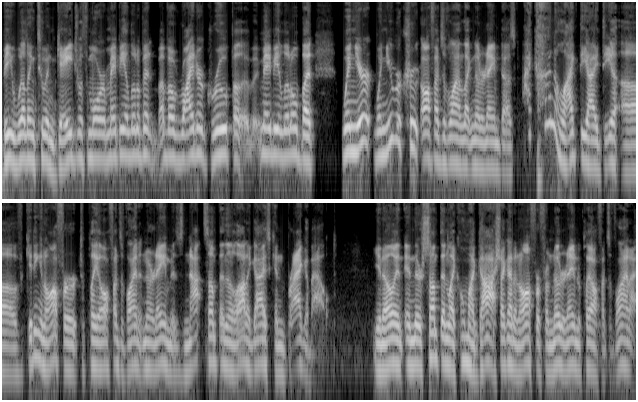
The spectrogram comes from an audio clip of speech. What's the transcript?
be willing to engage with more, maybe a little bit of a wider group, uh, maybe a little, but when you're when you recruit offensive line like Notre Dame does, I kind of like the idea of getting an offer to play offensive line at Notre Dame is not something that a lot of guys can brag about. You know, and, and there's something like, oh my gosh, I got an offer from Notre Dame to play offensive line. I,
